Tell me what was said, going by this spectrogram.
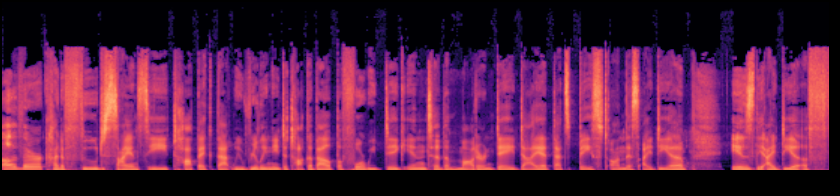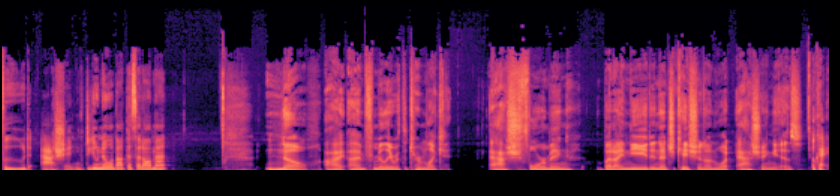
other kind of food sciency topic that we really need to talk about before we dig into the modern day diet that's based on this idea is the idea of food ashing. Do you know about this at all, Matt? No, I, I'm familiar with the term like ash forming, but I need an education on what ashing is. Okay,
